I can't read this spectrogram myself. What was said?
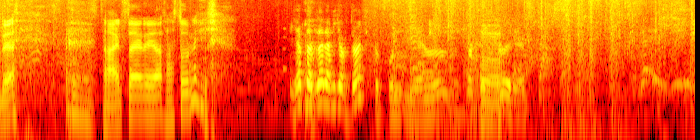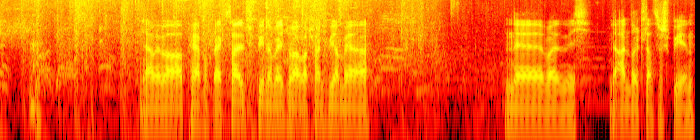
Ne? Nein, Stanley, das hast du nicht. Ich habe das leider nicht auf Deutsch gefunden. Ey. Das ist Mhm. blöd. Ja, wenn wir Path of Exile spielen, dann werde ich aber wahrscheinlich wieder mehr, ne, weil nicht eine andere Klasse spielen.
